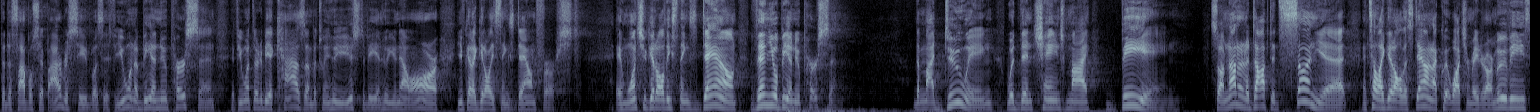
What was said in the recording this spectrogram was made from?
the discipleship I received was if you want to be a new person, if you want there to be a chasm between who you used to be and who you now are, you've got to get all these things down first. And once you get all these things down, then you'll be a new person. That my doing would then change my being. So I'm not an adopted son yet until I get all this down and I quit watching rated R movies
